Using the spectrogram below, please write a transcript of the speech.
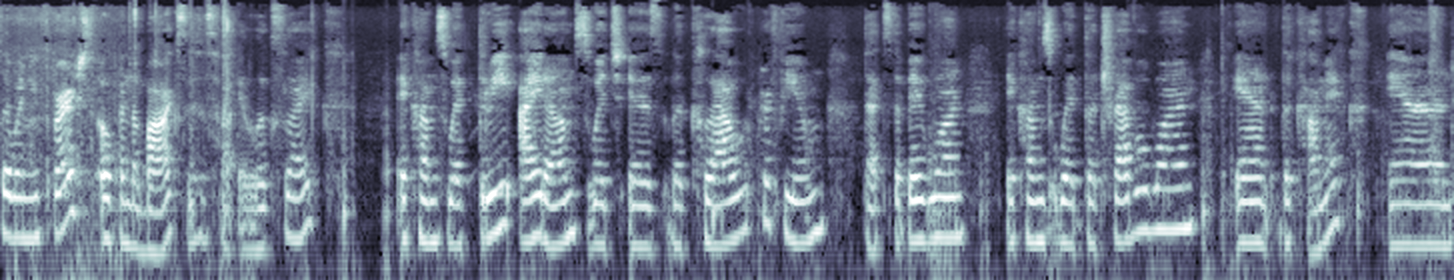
So when you first open the box, this is how it looks like. It comes with three items, which is the Cloud perfume. That's the big one. It comes with the travel one and the comic. And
